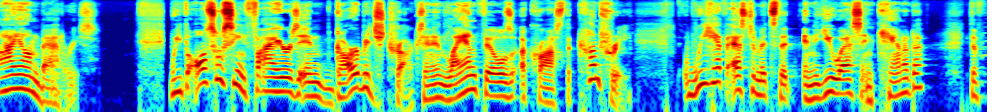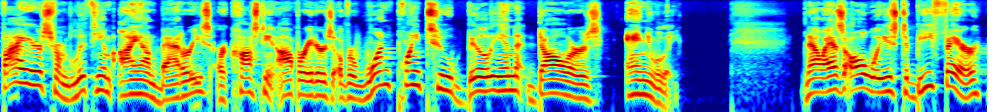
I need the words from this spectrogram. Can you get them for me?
ion batteries. We've also seen fires in garbage trucks and in landfills across the country. We have estimates that in the US and Canada, the fires from lithium ion batteries are costing operators over $1.2 billion annually. Now, as always, to be fair,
